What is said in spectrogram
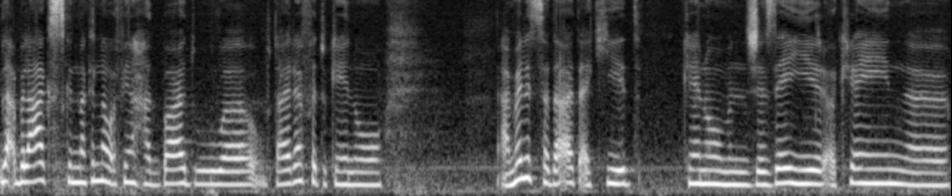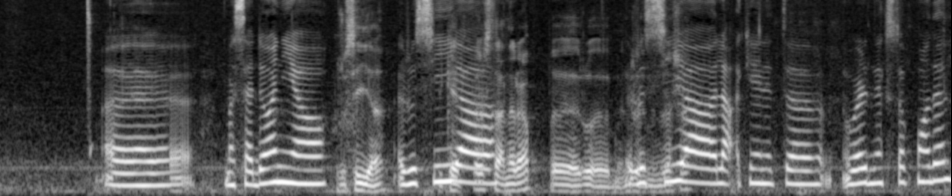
لا بالعكس كنا كلنا واقفين حد بعض وتعرفت وكانوا عملت صداقات أكيد. كانوا من الجزائر اوكران آه، آه، ماسيدونيا روسيا روسيا first runner up روسيا. لا كانت World Next Top Model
